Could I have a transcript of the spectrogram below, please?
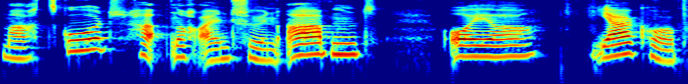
macht's gut, habt noch einen schönen Abend. Euer Jakob.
